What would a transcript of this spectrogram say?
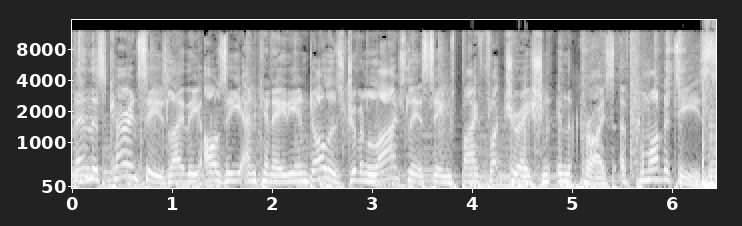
Then there's currencies like the Aussie and Canadian dollars, driven largely, it seems, by fluctuation in the price of commodities commodities.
